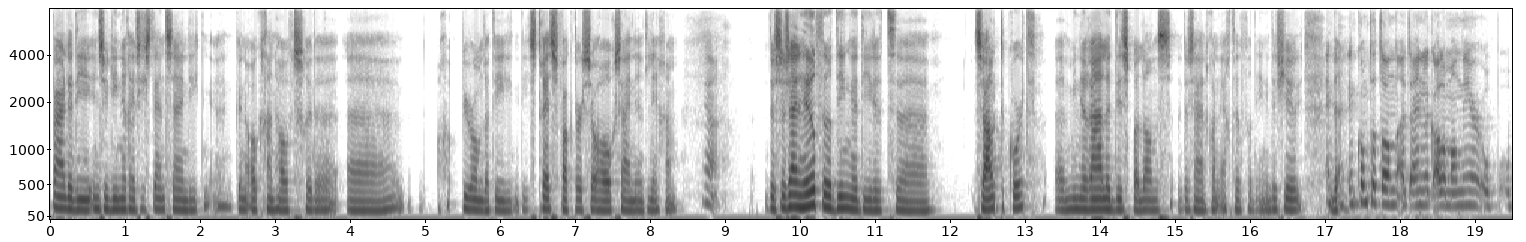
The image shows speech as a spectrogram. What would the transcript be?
paarden die insulineresistent zijn, die eh, kunnen ook gaan hoofdschudden. puur omdat die, die stressfactors zo hoog zijn in het lichaam. ja. Dus er zijn heel veel dingen die het zouttekort, mineralen disbalans, er zijn gewoon echt heel veel dingen. Dus je, En, De- en komt dat dan uiteindelijk allemaal neer op, op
